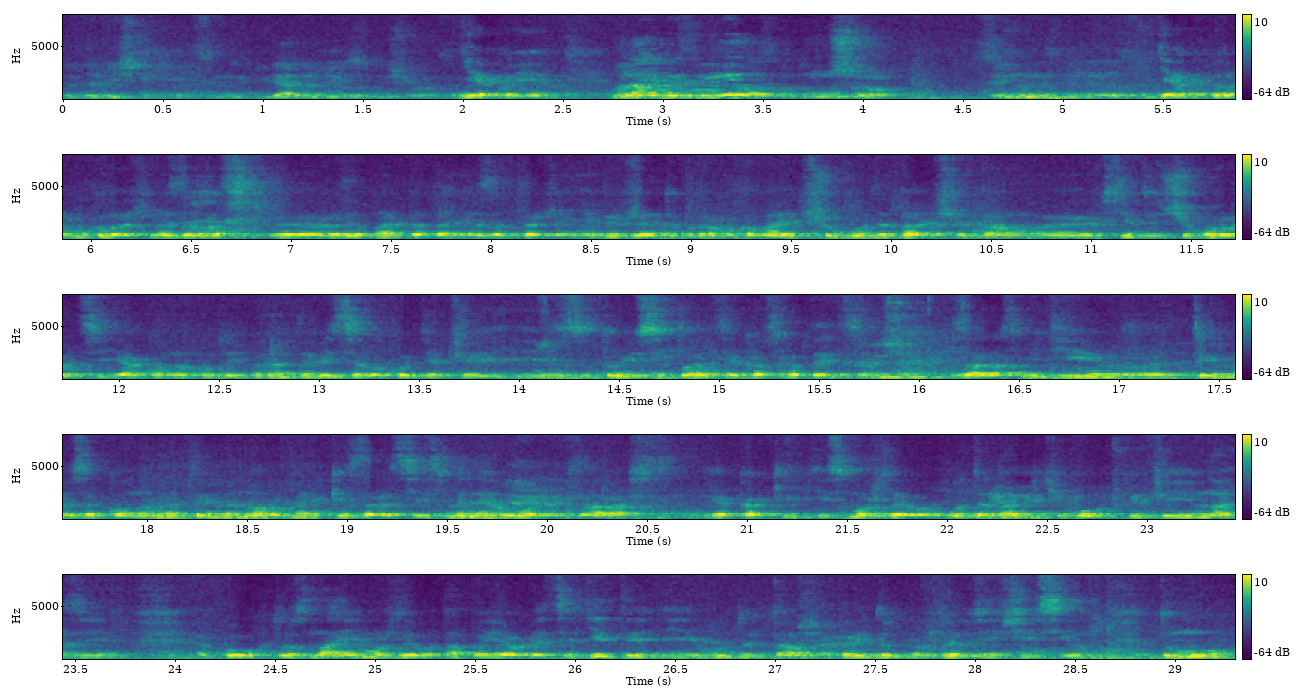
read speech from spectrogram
педагогічних працівників. Я тоді озвучував це. Дякую. Вона не змінилася, тому що Дякую, Петро Миколаївич. Ми зараз е, розглядаємо питання затвердження бюджету, Петро Миколаївич. Що буде далі там е, в слідчому році, як воно буде, будемо дивитися, виходячи із тої ситуації, яка складеться. Зараз ми діємо тими законами, тими нормами, які зараз є. Ми не говоримо зараз, яка кількість можливо буде, навіть і Вовчків чи гімназії. Бо хто знає, можливо, там появляться діти і будуть там, перейдуть, можливо, з інших сіл. Тому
